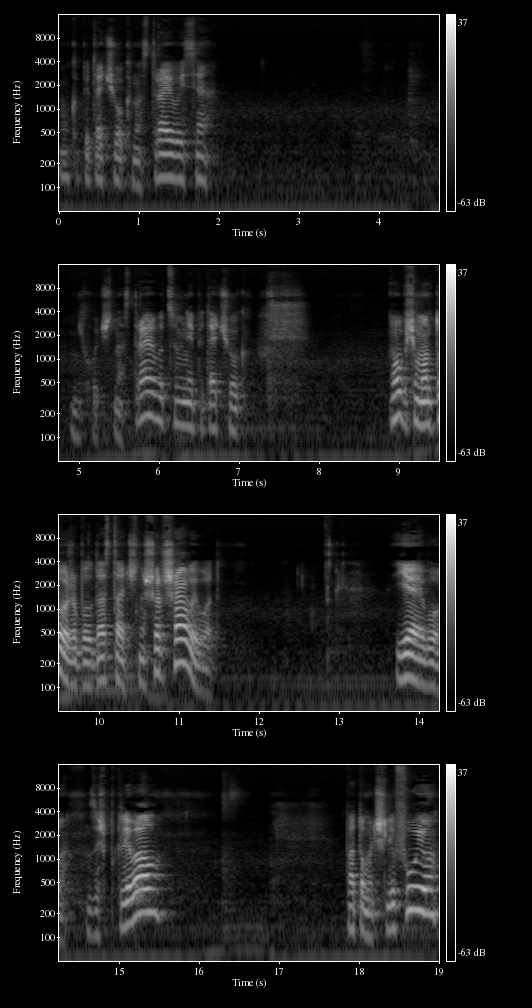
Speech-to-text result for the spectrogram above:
Ну-ка, пятачок, настраивайся. Не хочет настраиваться меня пятачок. В общем, он тоже был достаточно шершавый, вот. Я его зашпаклевал. Потом отшлифую.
